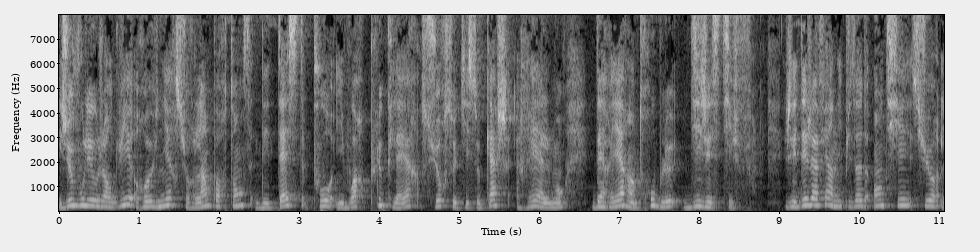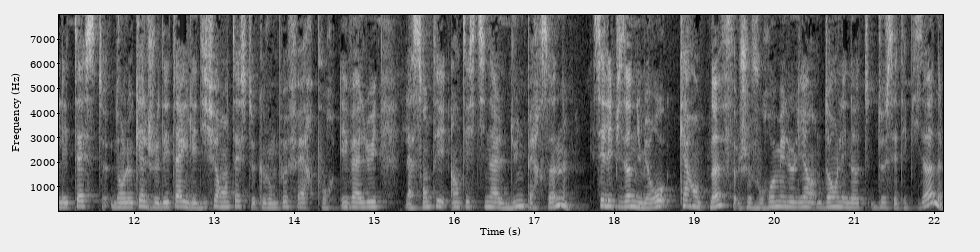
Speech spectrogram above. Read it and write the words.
Et je voulais aujourd'hui revenir sur l'importance des tests pour y voir plus clair sur ce qui se cache réellement derrière un trouble digestif. J'ai déjà fait un épisode entier sur les tests dans lequel je détaille les différents tests que l'on peut faire pour évaluer la santé intestinale d'une personne. C'est l'épisode numéro 49, je vous remets le lien dans les notes de cet épisode.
